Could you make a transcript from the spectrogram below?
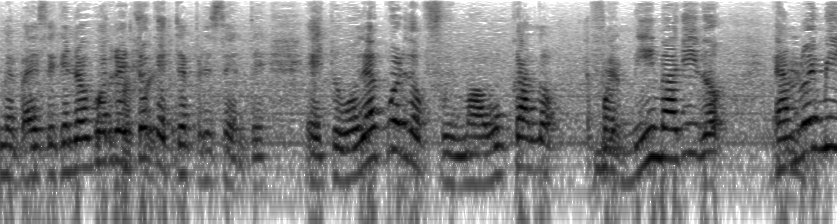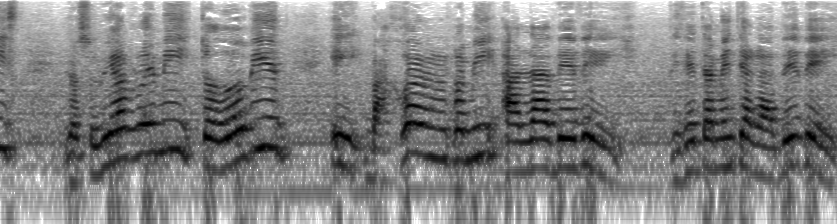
me parece que es lo correcto que Perfecto. esté presente. Estuvo de acuerdo, fuimos a buscarlo, fue Bien. mi marido remis, lo subí al remis, todo bien, y bajó el remis a la DDI, directamente a la DDI.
